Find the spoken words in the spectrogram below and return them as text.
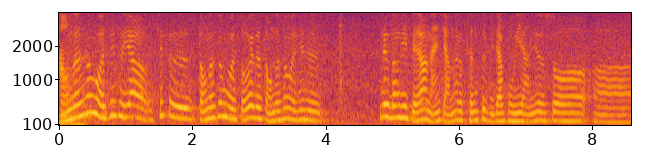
懂得生活，其实要，其实懂得生活，所谓的懂得生活，其实那个东西比较难讲，那个层次比较不一样。就是说，呃，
